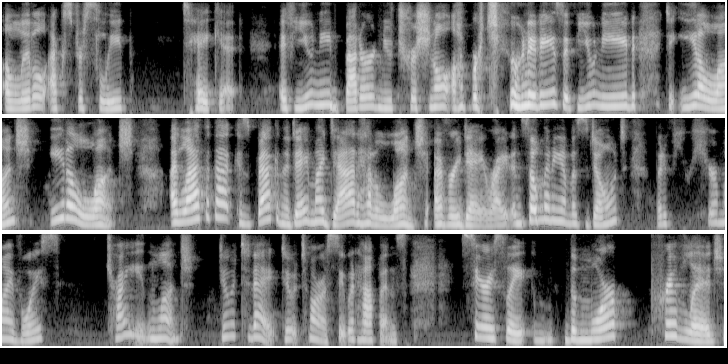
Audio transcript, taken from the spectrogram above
a little extra sleep, take it if you need better nutritional opportunities, if you need to eat a lunch, eat a lunch. I laugh at that because back in the day, my dad had a lunch every day, right? And so many of us don't. But if you hear my voice, try eating lunch. Do it today, do it tomorrow, see what happens. Seriously, the more privilege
